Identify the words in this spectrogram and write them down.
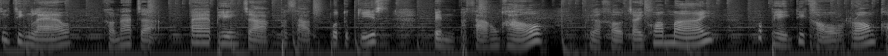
จริงๆแล้ว เขาน่าจะแปลเพลงจากภาษาโปรตุเกสเป็นภาษาของเขา เพื่อเข้าใจความหมายว่าเพลงที่เขาร้องข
